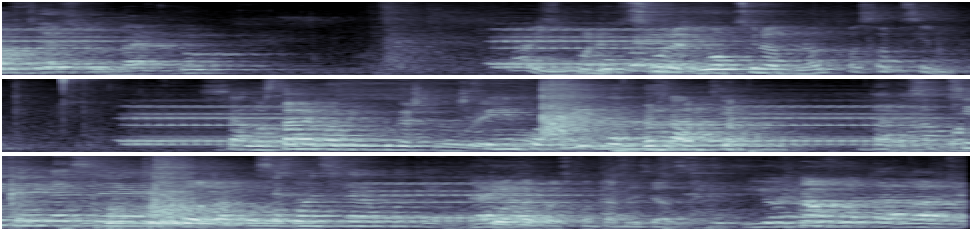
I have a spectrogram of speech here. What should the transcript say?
act. Spune, spune, e opțiunea dumneavoastră, poate să abțină sau... O stare vorbim București nu vrei. împotrivă? potrivă, nu s-a abținerile se, se consideră împotrivă. Tot acolo se contabilizează. Eu n-am votat la ce,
